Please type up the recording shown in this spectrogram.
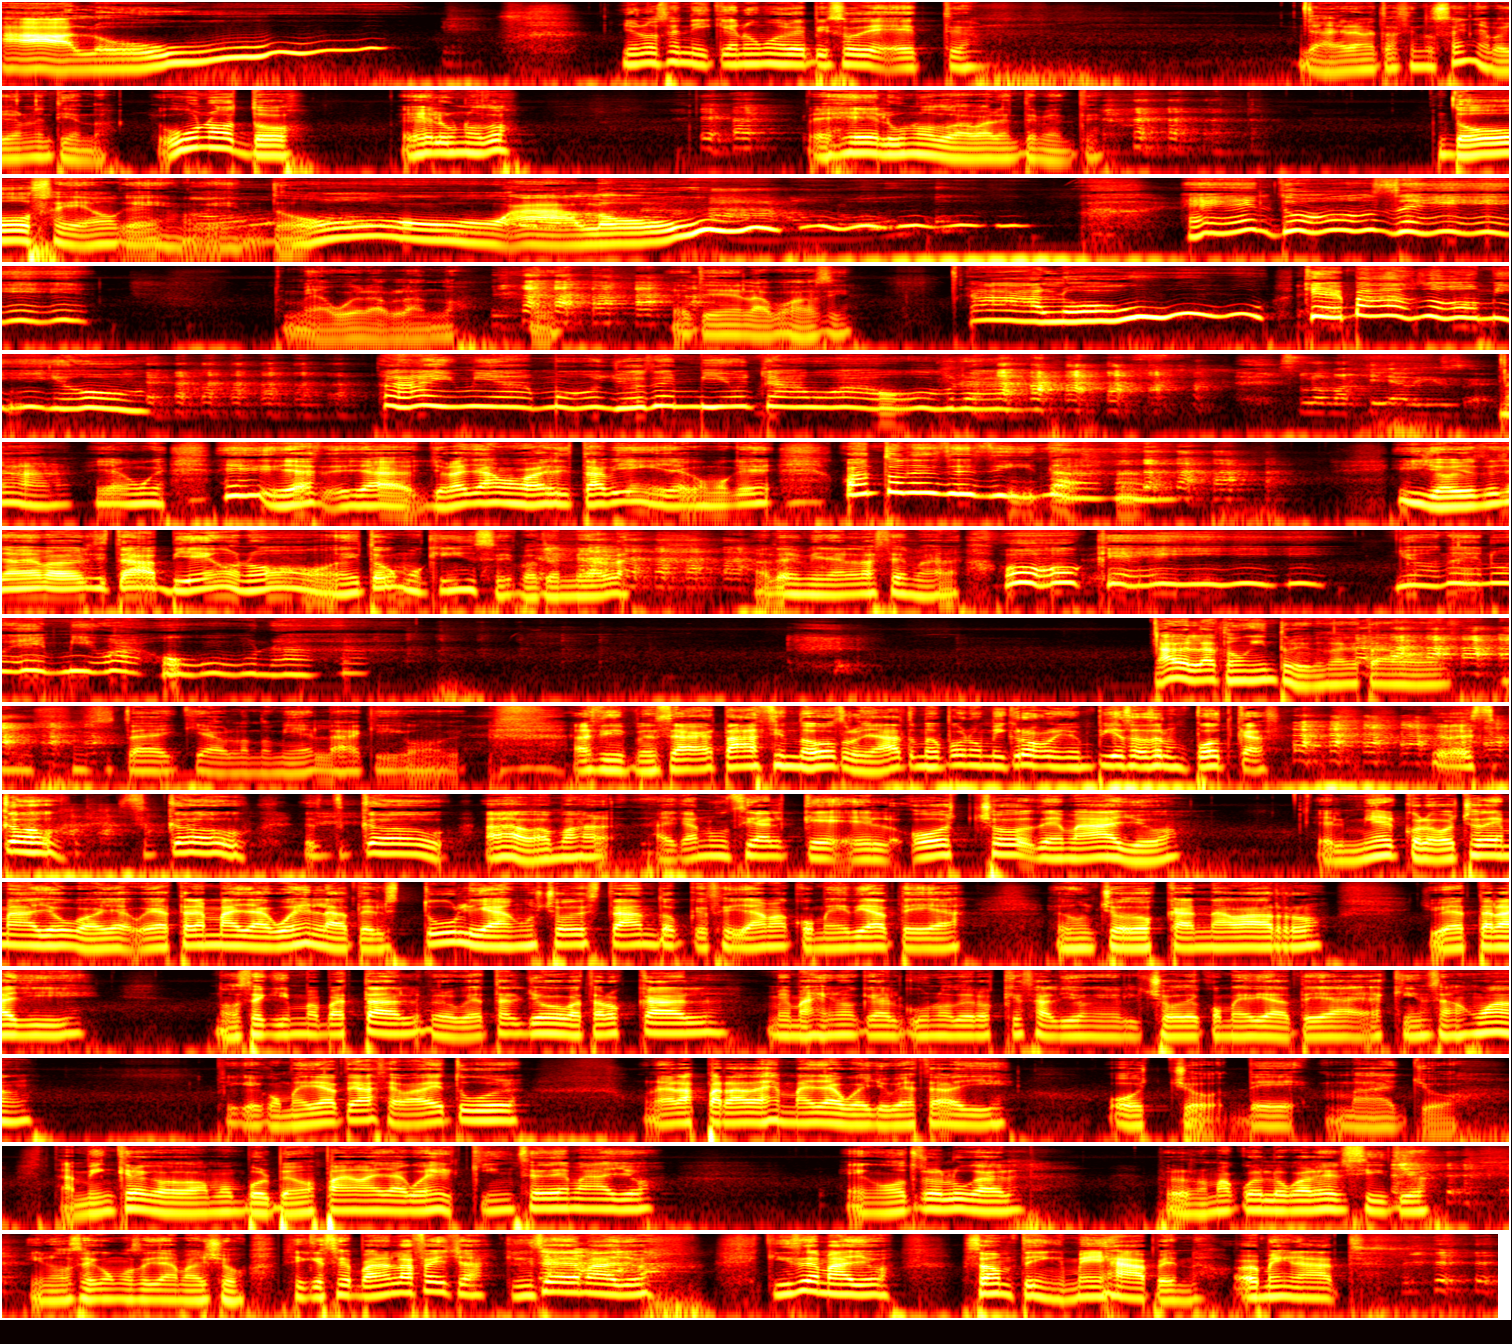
Aló. Yo no sé ni qué número de episodio es este. Ya, era me está haciendo señas, pero yo no lo entiendo. 1, 2. Es el 1, 2. Es el 1, 2, aparentemente. 12, ok. ok. Do, aló. El 12. Mi abuela hablando. Ella tiene la voz así. Aló, ¿qué pasó, mío? Ay, mi amor, yo te envío chavo ahora. Es lo más que ella dice. Ah, ella como que, ella, ella- yo la llamo a ver si está bien, y ella como que, ¿cuánto necesitas? Y yo, yo te llamé para ver si estabas bien o no. Necesito como 15 para terminar la, para terminar la semana. Oh, ok. Yo de no es mío ahora. Ah, ¿verdad? Todo un intro. Yo pensaba que estaba, aquí hablando mierda aquí. Como que, así, pensaba que estaba haciendo otro. Ya tú me pones un micrófono y yo empiezo a hacer un podcast. Let's go, let's go, let's go. Ah, vamos a, hay que anunciar que el 8 de mayo, el miércoles 8 de mayo, voy a, voy a estar en Mayagüez en la tertulia, en un show de stand-up que se llama Comedia Atea. Es un show de Oscar Navarro. Yo voy a estar allí. No sé quién más va a estar, pero voy a estar yo, va a estar Oscar. Me imagino que alguno de los que salió en el show de Comedia Atea aquí en San Juan. Así que Comedia Atea se va de tour. Una de las paradas en Mayagüez, yo voy a estar allí 8 de mayo. También creo que vamos, volvemos para Mayagüez el 15 de mayo en otro lugar, pero no me acuerdo cuál es el sitio y no sé cómo se llama el show. Así que separen la fecha, 15 de mayo. 15 de mayo, something may happen or may not.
